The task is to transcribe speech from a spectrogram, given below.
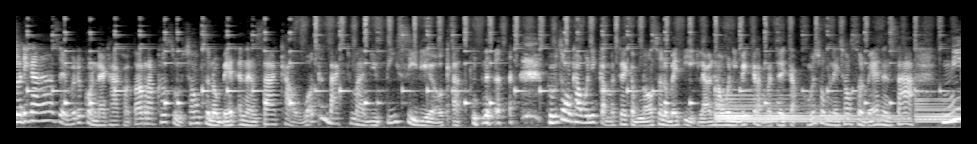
สวัสดีครับสวัสดีทุกคนนะคะ ขอต้อนรับเข้าสู่ช่อง Snowbase a n a n s a ค่ะ Welcome back to my beauty studio ครับ คุณผู้ชมครับวันนี้กลับมาเจอกับน้อง Snowbase อีกแล้วนะวันนี้ไปกลับมาเจอกับคุณผู้ชมในช่อง Snowbase a n a n s a นี่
